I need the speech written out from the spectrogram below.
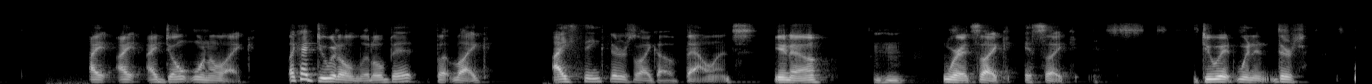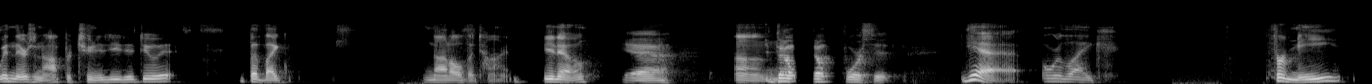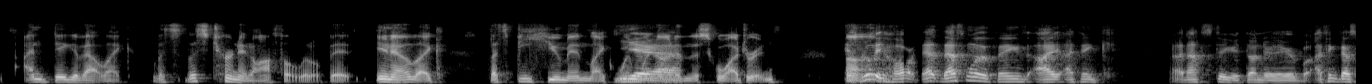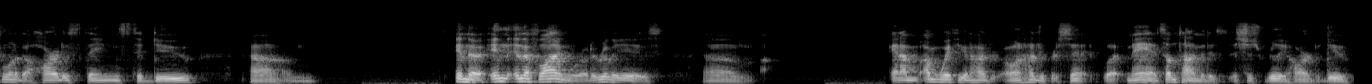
I I I don't want to like like I do it a little bit, but like I think there's like a balance, you know, hmm where it's like it's like do it when it, there's when there's an opportunity to do it, but like not all the time, you know. Yeah. Um, Don't don't force it. Yeah, or like for me, I'm big about like let's let's turn it off a little bit. You know, like let's be human like when we're not in the squadron. It's Um, really hard. That that's one of the things I I think. Uh, not to steal your thunder there, but I think that's one of the hardest things to do. Um, in the in in the flying world, it really is. Um, and I'm I'm with you on 100 100 percent. But man, sometimes it is it's just really hard to do.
